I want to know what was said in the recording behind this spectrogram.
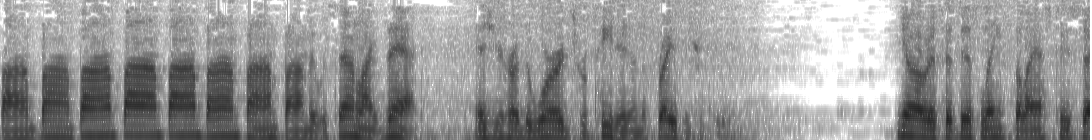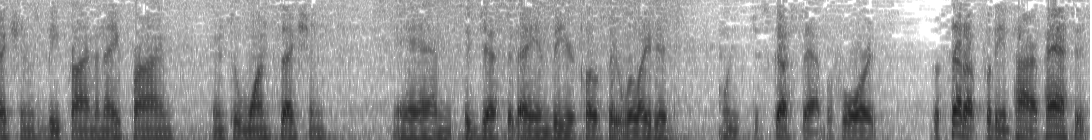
Bam, bam, bam, bam, bam, bam, bam, bam. It would sound like that as you heard the words repeated and the phrases repeated. You notice that this links the last two sections, B prime and A prime. into one section and suggests that A and B are closely related. We've discussed that before. It's the setup for the entire passage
